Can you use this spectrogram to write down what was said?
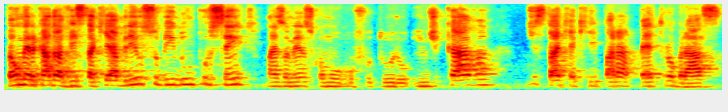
Então o mercado à vista aqui abriu subindo 1%, mais ou menos como o futuro indicava, destaque aqui para a Petrobras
